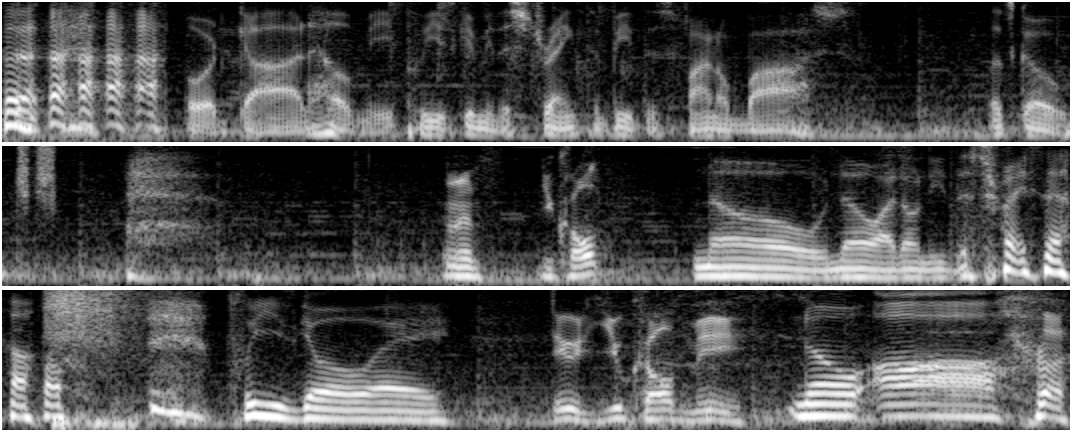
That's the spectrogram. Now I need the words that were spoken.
No. Lord God, help me. Please give me the strength to beat this final boss. Let's go. Uh, you called? No, no, I don't need this right now. Please go away. Dude, you called me. No, oh.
